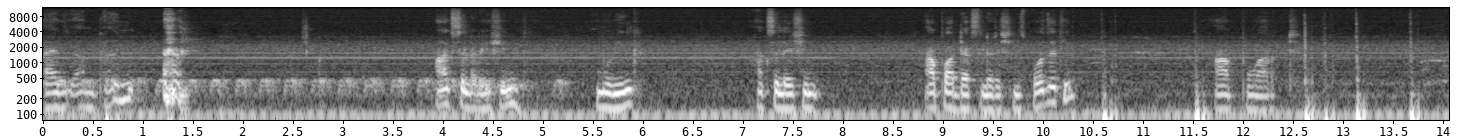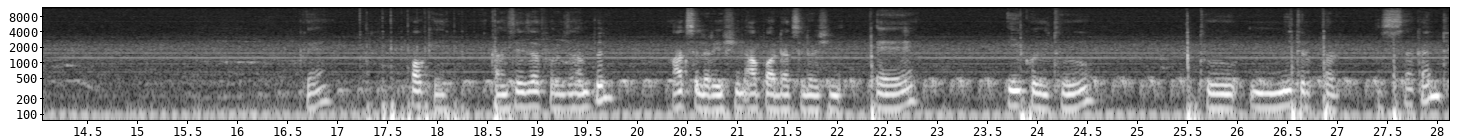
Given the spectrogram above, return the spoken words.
Example. acceleration moving acceleration upward acceleration is positive upward. Okay. Okay. You can say that for example acceleration upward acceleration a equal to 2 meter per second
